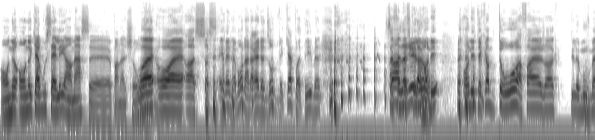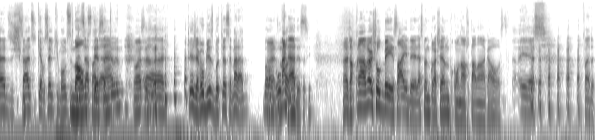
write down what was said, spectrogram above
on, a, on a carousellé en masse euh, pendant le show. Ouais, Euh, ouais. Ah, ça, c'est... Hey, man, le monde en arrière de nous autres devait capoter, man. Ça Ah, faisait parce que rire là, on, est... on était comme trois à faire, genre, le mouvement du cheval sur le carrousel qui monte, descends. tune. Ouais, c'est Ah, ça. ouais. Ok, j'avais oublié ce bout-là, c'est malade. Bon, Ouais, gros malade, je reprendrai un show de Bayside euh, la semaine prochaine pour qu'on en reparle encore. c'est- Yes. Enfin, de-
